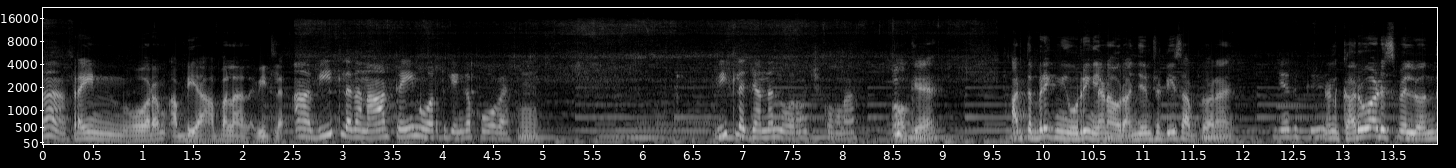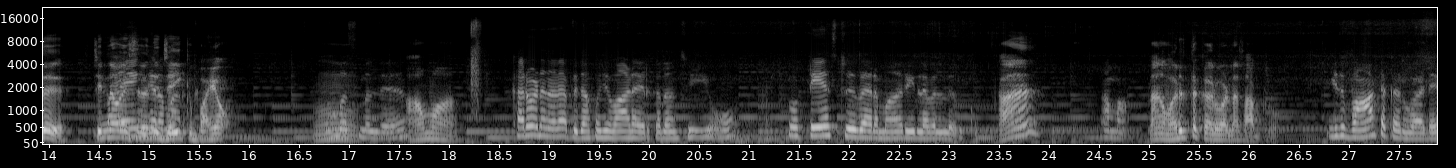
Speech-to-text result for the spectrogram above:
ஆ. ட்ரெயின் ஓரம் அப்படியா? அப்பெல்லாம் இல்லை வீட்டில் ஆ வீட்டில் தான். நான் ட்ரெயின் ஓரத்துக்கு எங்கே போவேன்? வீட்டில் ஜன்னல் ஓரம் வச்சுக்கோங்களேன். ஓகே. அடுத்த பிரேக் நீங்க விட்றீங்களா? நான் ஒரு அஞ்சு நிமிஷம் டீ சாப்பிட்டு வரேன். எதுக்கு? நான் கருவாடு ஸ்மெல் வந்து சின்ன வயசுல இருந்து ஜெய்க்கு பயம். ஸ்மெல்லு ஆமா. கருவாடைனால அப்படிதான் கொஞ்சம் வாடை இருக்க தான் செய்யும். ஸோ டேஸ்ட்டு வேற மாதிரி லெவலில் இருக்கும். ஆ? ஆமாம் நாங்க வறுத்த கருவாடுனா சாப்பிட்ருவோம் இது வாட்ட கருவாடு.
